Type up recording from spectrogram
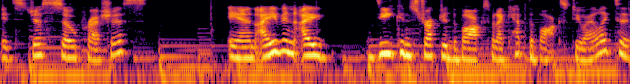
It's just so precious. And I even I deconstructed the box, but I kept the box too. I like to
